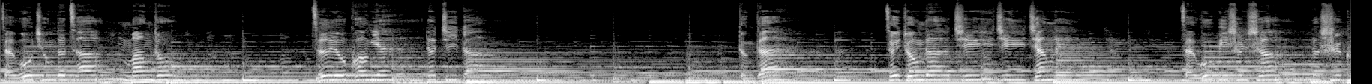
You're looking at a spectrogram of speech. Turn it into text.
在无穷的苍茫中，自由狂野的激荡。待最终的奇迹降临，在无比神圣的时刻，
